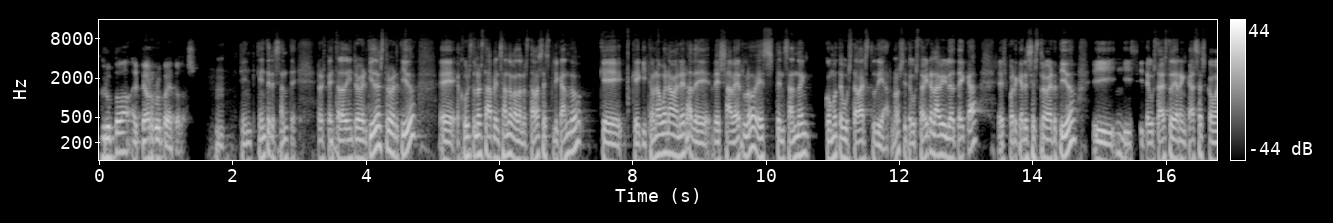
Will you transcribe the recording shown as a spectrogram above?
grupo, el peor grupo de todos. Hmm, qué, interesante. Respecto a lo de introvertido, extrovertido, eh, justo lo estaba pensando cuando lo estabas explicando, que, quizá una buena manera de, saberlo es pensando en cómo te gustaba estudiar, ¿no? Si te gustaba ir a la biblioteca es porque eres extrovertido y, mm. si te gustaba estudiar en casa es como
